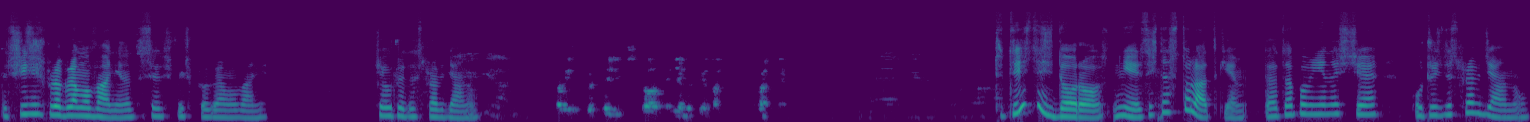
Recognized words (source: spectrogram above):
ty ćwiczysz programowanie. No to sobie ćwicz programowanie. Się uczę do sprawdzianu. To jest wychylać. Właśnie. Czy ty jesteś doros? Nie, jesteś nastolatkiem. To, to powinieneś się uczyć do sprawdzianu.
